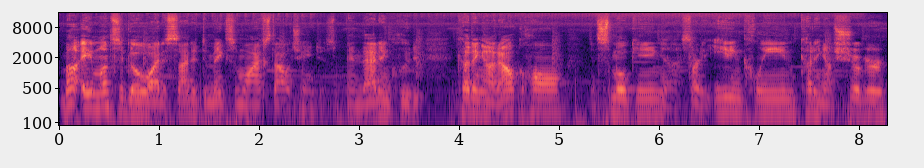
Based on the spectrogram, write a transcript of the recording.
About eight months ago, I decided to make some lifestyle changes, and that included cutting out alcohol and smoking, uh, started eating clean, cutting out sugar,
